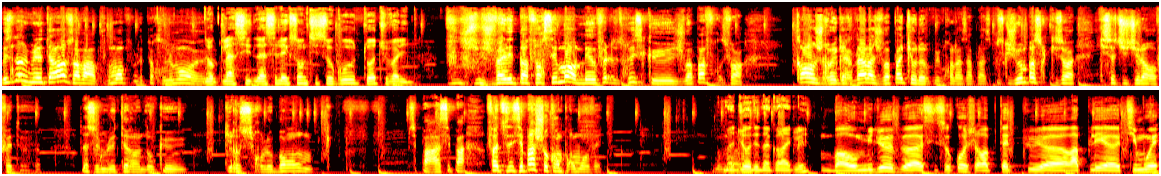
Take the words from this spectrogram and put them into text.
Mais sinon, le milieu de terrain, ça va, pour moi, pour- personnellement, euh, Donc la, la sélection de Sissoko, toi, tu valides? je, je valide pas forcément, mais au fait, le truc, c'est que je vois pas, enfin, quand je regarde là, là, je vois pas qui aurait pu prendre à sa place. Parce que je suis même pas sûr qu'il soit, soit titulaire, en fait, là, c'est le milieu de terrain, donc, euh, qui reste sur le banc, c'est pas, c'est pas, en fait, c'est pas choquant pour moi, en fait. Madio, t'es d'accord avec lui? Bah, au milieu, bah, Sissoko, j'aurais peut-être pu euh, rappeler euh, Timwe,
